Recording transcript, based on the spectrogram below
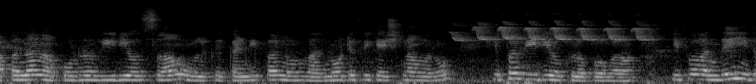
அப்போ தான் நான் போடுற வீடியோஸ்லாம் உங்களுக்கு கண்டிப்பாக நோ நோட்டிஃபிகேஷனாக வரும். இப்போ வீடியோக்குள்ளே போகலாம். இப்போ வந்து இது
